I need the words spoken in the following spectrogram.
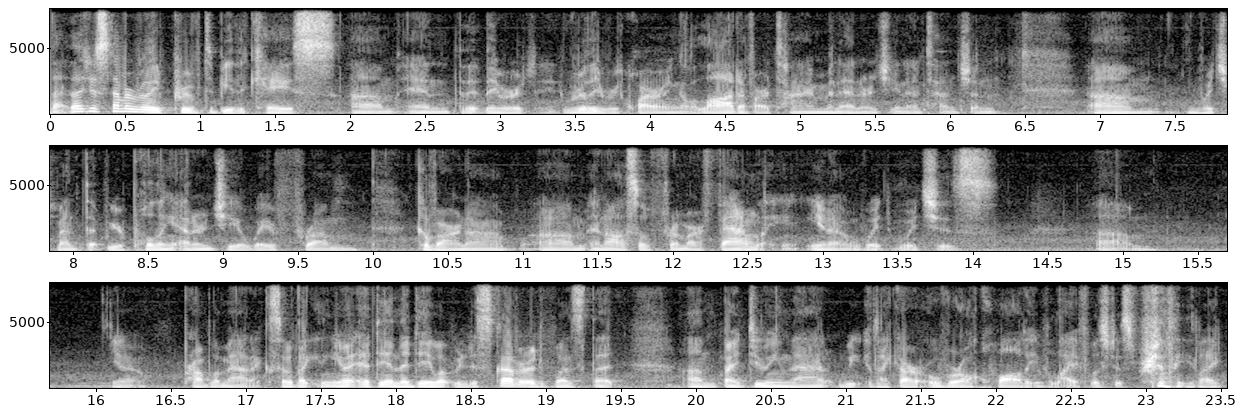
that, that just never really proved to be the case, um, and th- they were really requiring a lot of our time and energy and attention. Um, which meant that we were pulling energy away from Kavarna um, and also from our family, you know, which, which is, um, you know, problematic. So, like, you know, at the end of the day, what we discovered was that um, by doing that, we like our overall quality of life was just really like,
